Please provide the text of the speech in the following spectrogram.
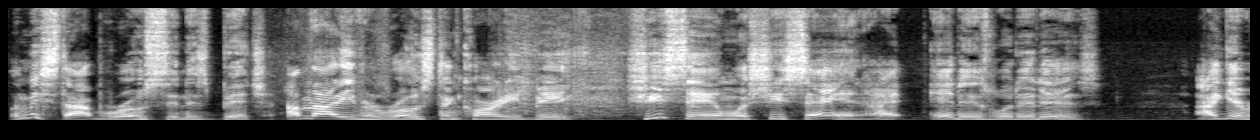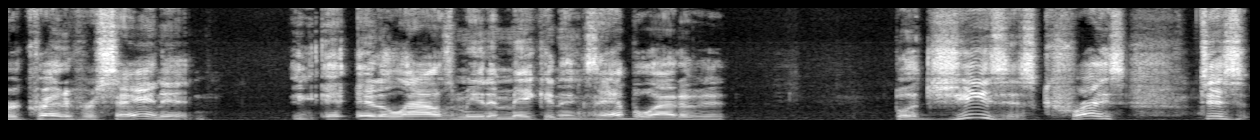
Let me stop roasting this bitch. I'm not even roasting Cardi B. She's saying what she's saying. I, it is what it is. I give her credit for saying it. it. It allows me to make an example out of it. But Jesus Christ, just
